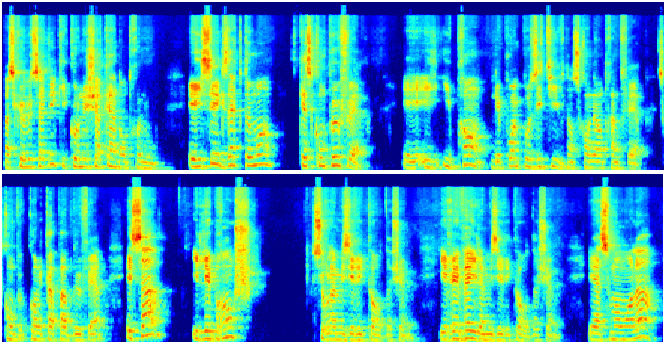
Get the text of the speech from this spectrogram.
Parce que le tzaddik, il connaît chacun d'entre nous. Et il sait exactement qu'est-ce qu'on peut faire. Et, il prend les points positifs dans ce qu'on est en train de faire, ce qu'on est capable de faire. Et ça, il les branche sur la miséricorde d'Hachem. Il réveille la miséricorde d'Hachem. Et à ce moment-là,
